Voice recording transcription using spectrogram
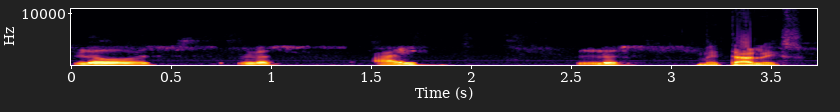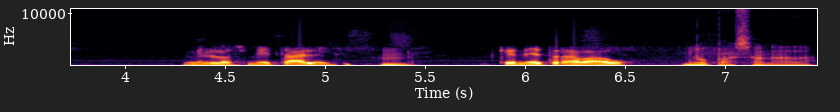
Los, los, ay, los metales. Los metales, hmm. que me he trabado. No pasa nada.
